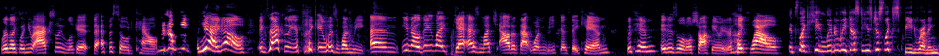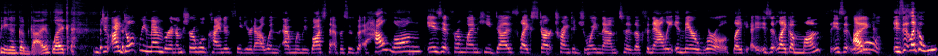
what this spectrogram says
Where like when you actually look at the episode count, It was a week. Yeah, I know. Exactly. It's like it was one week. And, you know, they like get as much out of that one week as they can with him. It is a little shocking when you're like, wow. It's like he literally just, he's just like speed running being a good guy. Like, Do, I don't remember, and I'm sure we'll kind of figure it out when and when we watch the episodes. But how long is it from when he does like start trying to join them to the finale in their world? Like, is it like a month? Is it like is it like a week?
